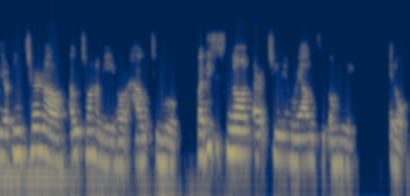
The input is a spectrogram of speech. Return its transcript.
their internal autonomy or how to move. But this is not our Chilean reality only at all.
